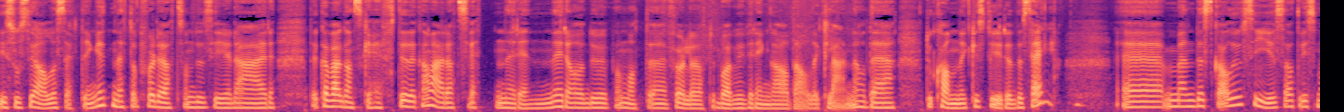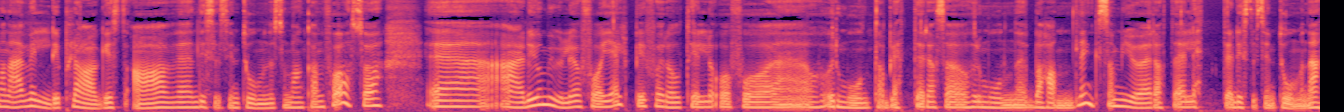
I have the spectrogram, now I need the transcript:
de sosiale settinger. Nettopp fordi at, som du sier, det er Det kan være ganske heftig. Det kan være at svetten renner, og du på en måte føler at du bare vil vrenge av deg alle klærne. Og det Du kan ikke styre det selv. Eh, men det skal jo sies at hvis man er veldig plaget av eh, disse symptomene som man kan få, så eh, er det jo mulig å få hjelp i forhold til å få hormontabletter, altså hormonbehandling, som gjør at det letter disse symptomene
